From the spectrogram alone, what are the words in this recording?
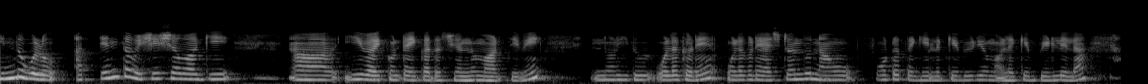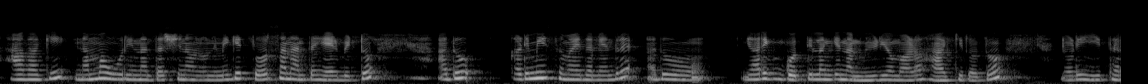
ಹಿಂದೂಗಳು ಅತ್ಯಂತ ವಿಶೇಷವಾಗಿ ಈ ವೈಕುಂಠ ಏಕಾದಶಿಯನ್ನು ಮಾಡ್ತೀವಿ. ನೋಡಿ, ಇದು ಒಳಗಡೆ ಒಳಗಡೆ ಅಷ್ಟೊಂದು ನಾವು ಫೋಟೋ ತೆಗಿಲಿಕ್ಕೆ, ವಿಡಿಯೋ ಮಾಡಲಿಕ್ಕೆ ಬಿಡಲಿಲ್ಲ. ಹಾಗಾಗಿ ನಮ್ಮ ಊರಿನ ದರ್ಶನವನ್ನು ನಿಮಗೆ ತೋರಿಸೋಣ ಅಂತ ಹೇಳಿಬಿಟ್ಟು, ಅದು ಕಡಿಮೆ ಸಮಯದಲ್ಲಿ ಅಂದರೆ ಅದು ಯಾರಿಗೂ ಗೊತ್ತಿಲ್ಲಂಗೆ ನಾನು ವಿಡಿಯೋ ಮಾಡೋ ಹಾಕಿರೋದು ನೋಡಿ, ಈ ಥರ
